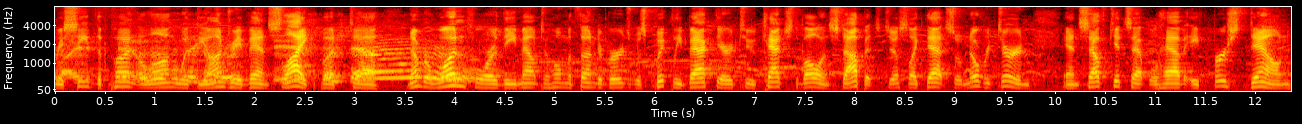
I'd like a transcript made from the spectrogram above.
receive the punt along with DeAndre Van Slyke, but uh, number one for the Mount Tahoma Thunderbirds was quickly back there to catch the ball and stop it just like that. So no return, and South Kitsap will have a first down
